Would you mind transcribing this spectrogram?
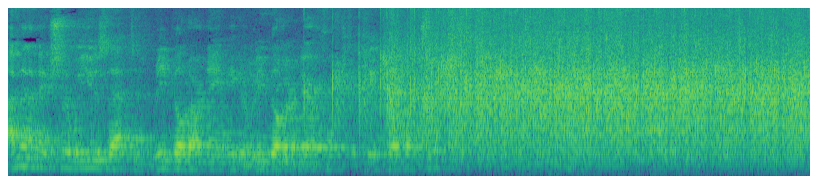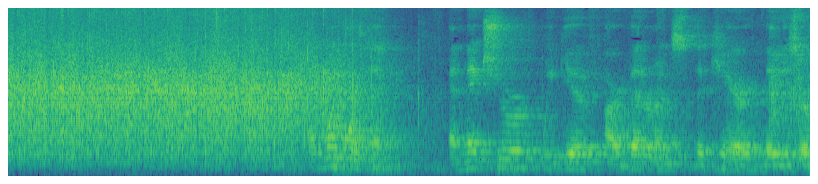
I'm going to make sure we use that to rebuild our Navy, to rebuild our Air Force, to keep our. one more thing, and make sure we give our veterans the care they deserve.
